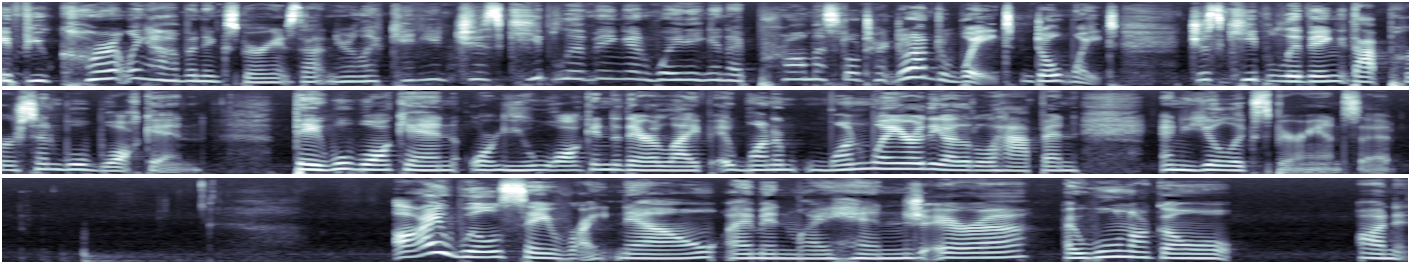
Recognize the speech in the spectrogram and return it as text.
If you currently haven't experienced that in your life, can you just keep living and waiting? And I promise it'll turn. Don't have to wait. Don't wait. Just keep living. That person will walk in. They will walk in, or you walk into their life. One one way or the other will happen, and you'll experience it. I will say right now, I'm in my hinge era. I will not go on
